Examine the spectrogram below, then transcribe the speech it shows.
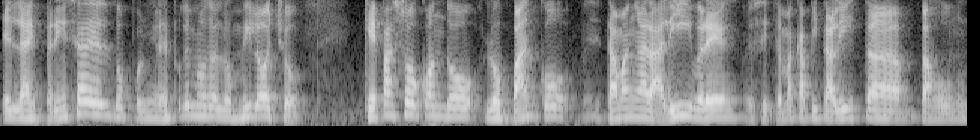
en la experiencia del, por ejemplo que vimos del 2008, ¿qué pasó cuando los bancos estaban a la libre, el sistema capitalista bajo un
